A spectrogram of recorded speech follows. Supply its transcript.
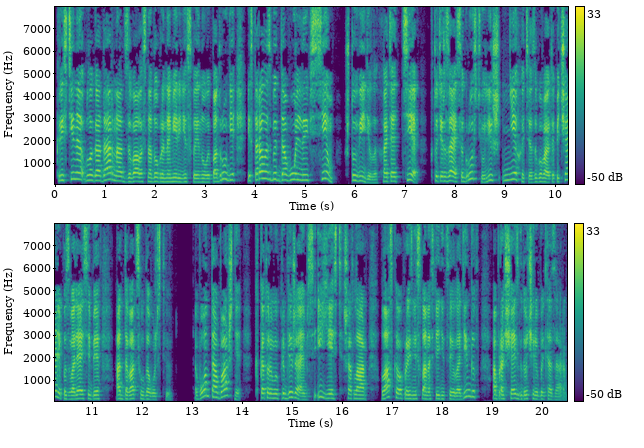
Кристина благодарно отзывалась на добрые намерения своей новой подруги и старалась быть довольной всем, что видела, хотя те, кто терзается грустью, лишь нехотя забывают о печали, позволяя себе отдаваться удовольствию. «Вон та башня, к которой мы приближаемся, и есть Шатлар», — ласково произнесла наследница Юладингов, обращаясь к дочери Бальтазара.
